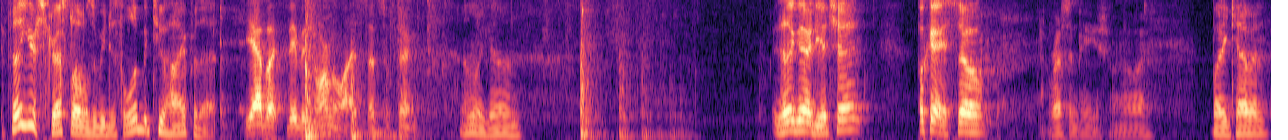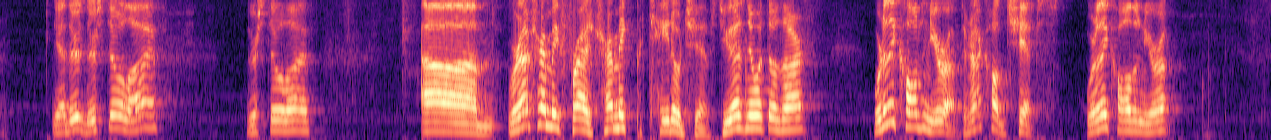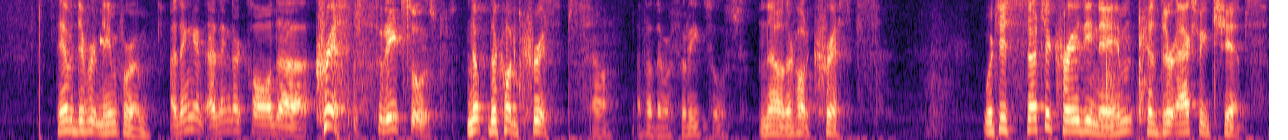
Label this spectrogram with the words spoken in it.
I feel like your stress levels would be just a little bit too high for that. Yeah, but they've been normalized. That's the thing. Oh my god. Is that a good idea, Chad? Okay, so Rest in peace, by the way. buddy Kevin. Yeah, they're they're still alive. They're still alive. Um, we're not trying to make fries. We're trying to make potato chips. Do you guys know what those are? What are they called in Europe? They're not called chips. What are they called in Europe? They have a different name for them. I think it, I think they're called uh, Crisps. fritzos. Nope, they're called crisps. Oh, I thought they were fritzos. No, they're called crisps. Which is such a crazy name because they're actually chips.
